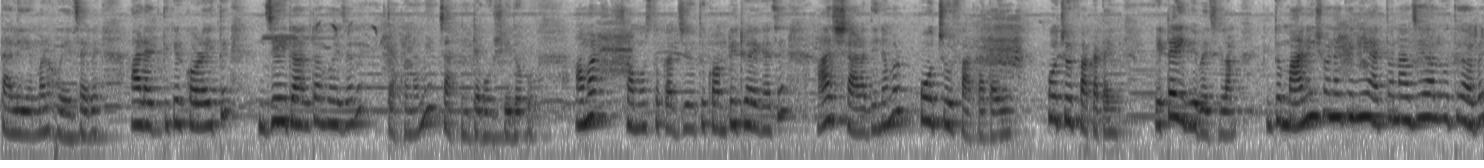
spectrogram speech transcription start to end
তাহলেই আমার হয়ে যাবে। আর একদিকের কড়াইতে যেই ডালটা হয়ে যাবে, তখন আমি চাটনিটা বসিয়ে দেবো। আমার সমস্ত কাজ যেহেতু কমপ্লিট হয়ে গেছে, আজ সারাদিন আমার প্রচুর ফাঁকা টাইম, প্রচুর ফাঁকা টাইম, এটাই ভেবেছিলাম। কিন্তু মানি সোনাকে নিয়ে এত নাজেহাল হতে হবে,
